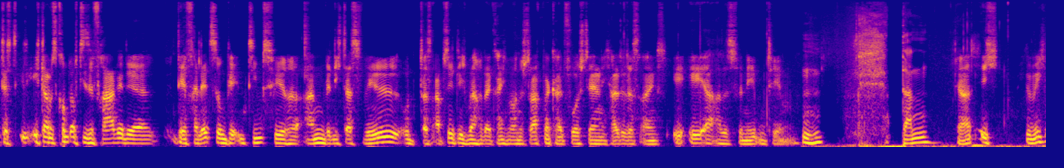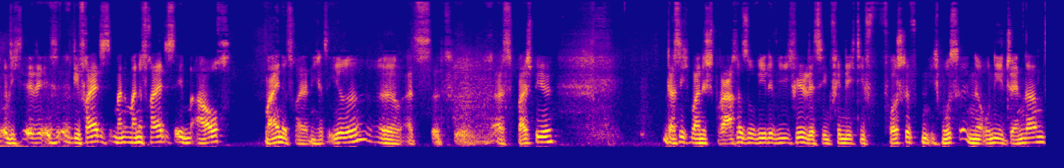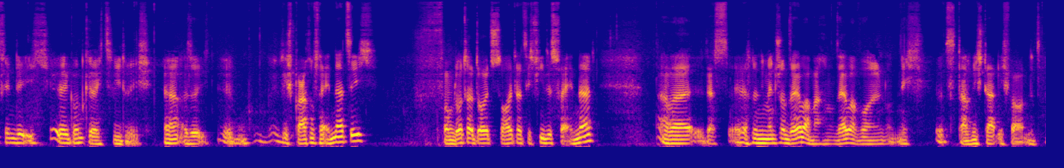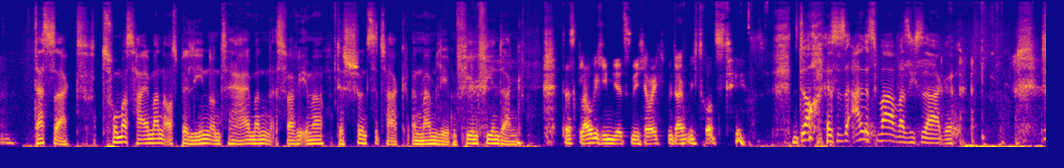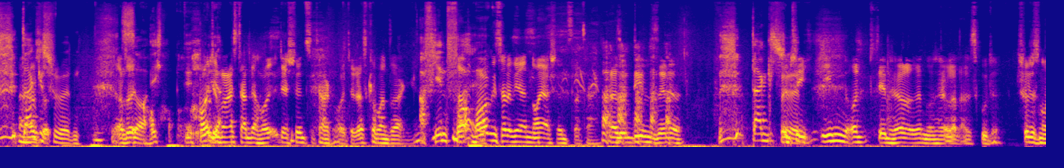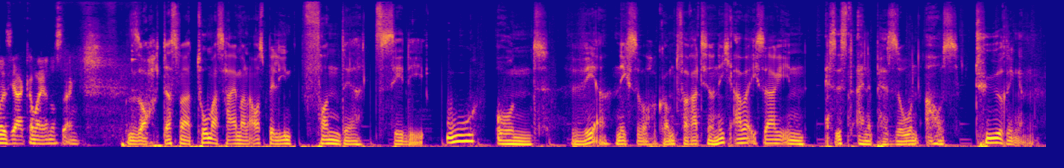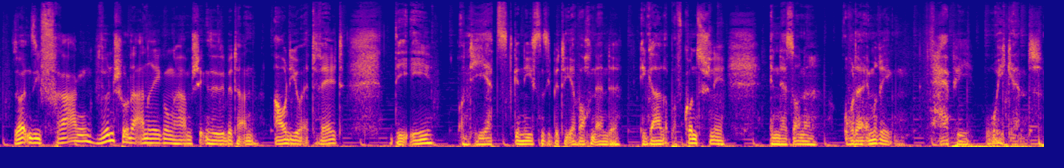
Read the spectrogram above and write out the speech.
das, ich glaube, es kommt auf diese Frage der, der Verletzung der Intimsphäre an. Wenn ich das will und das absichtlich mache, dann kann ich mir auch eine Strafbarkeit vorstellen. Ich halte das eigentlich e-, eher alles für Nebenthemen. Mhm. Dann. Ja, ich, für mich, und ich, die Freiheit ist, meine, meine Freiheit ist eben auch, meine Freiheit, nicht als ihre, äh, als, äh, als Beispiel, dass ich meine Sprache so wähle, wie ich will. Deswegen finde ich die Vorschriften, ich muss in der Uni gendern, finde ich äh, grundgerechtswidrig. Ja, also äh, die Sprache verändert sich. Vom Lutherdeutsch zu heute hat sich vieles verändert. Aber das, das müssen die Menschen schon selber machen und selber wollen und nicht, es darf nicht staatlich verordnet sein. Das sagt Thomas Heimann aus Berlin und Herr Heimann, es war wie immer der schönste Tag in meinem Leben. Vielen, vielen Dank. Das glaube ich Ihnen jetzt nicht, aber ich bedanke mich trotzdem. Doch, es ist alles wahr, was ich sage. Dankeschön. Also, so, ich, heute ja. war es dann der, der, schönste Tag heute, das kann man sagen. Auf jeden Fall. Morgen ist dann wieder ein neuer schönster Tag. Also in diesem Sinne. Dankeschön. Wünsche ich Ihnen und den Hörerinnen und Hörern alles Gute. Schönes neues Jahr, kann man ja noch sagen. So, das war Thomas Heimann aus Berlin von der CDU. Und wer nächste Woche kommt, verrate ich noch nicht, aber ich sage Ihnen, es ist eine Person aus Thüringen. Sollten Sie Fragen, Wünsche oder Anregungen haben, schicken Sie sie bitte an audio.welt.de. Und jetzt genießen Sie bitte Ihr Wochenende, egal ob auf Kunstschnee, in der Sonne oder im Regen. Happy Weekend.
